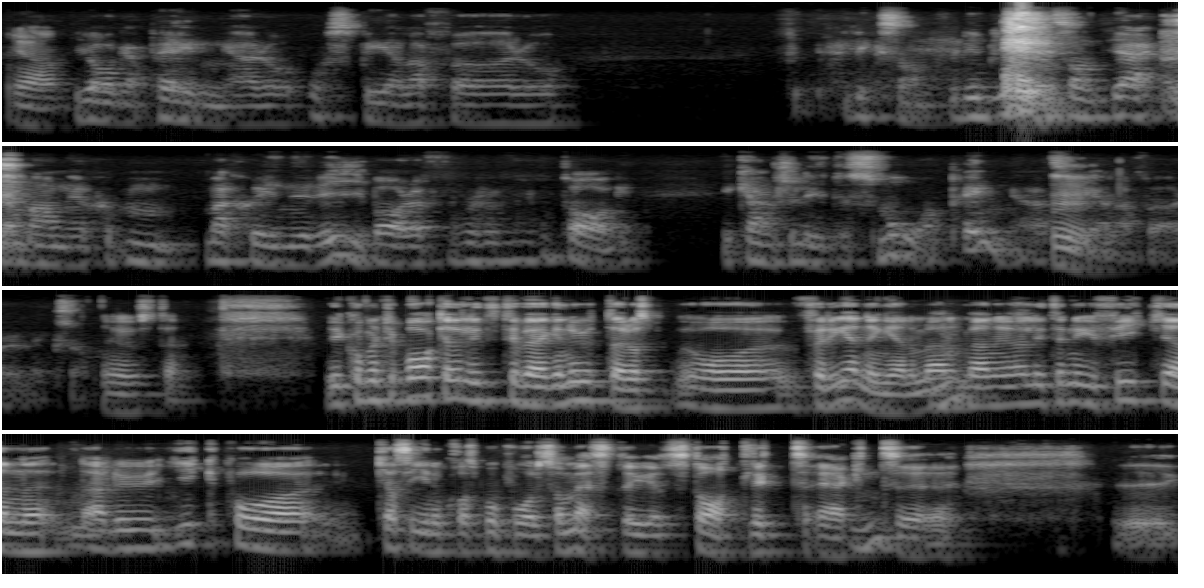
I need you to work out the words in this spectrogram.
Ja. jaga pengar och, och spela för och liksom, för det blir ett sånt jäkla maskineri bara för att få tag i kanske lite små pengar att Mm. spela för. Liksom. Just det. Vi kommer tillbaka lite till vägen ut där och, och föreningen men, Mm. men jag är lite nyfiken när du gick på Casino Cosmopol som mest, det är ju ett statligt ägt Mm. eh, eh,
